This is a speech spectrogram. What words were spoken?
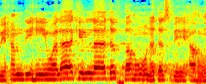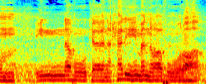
بحمده ولكن لا تفقهون تسبيحهم. إنه كان حليما غفورا.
